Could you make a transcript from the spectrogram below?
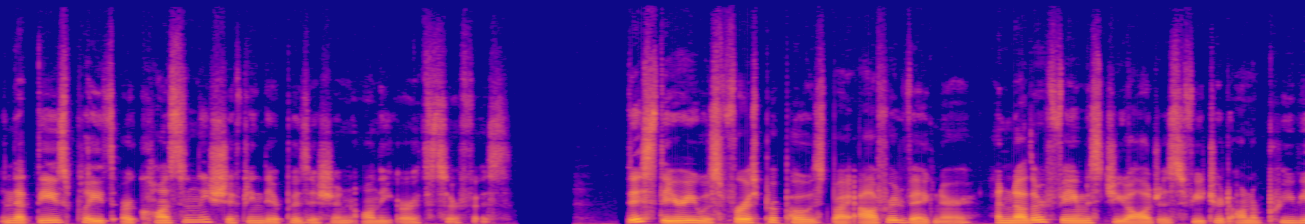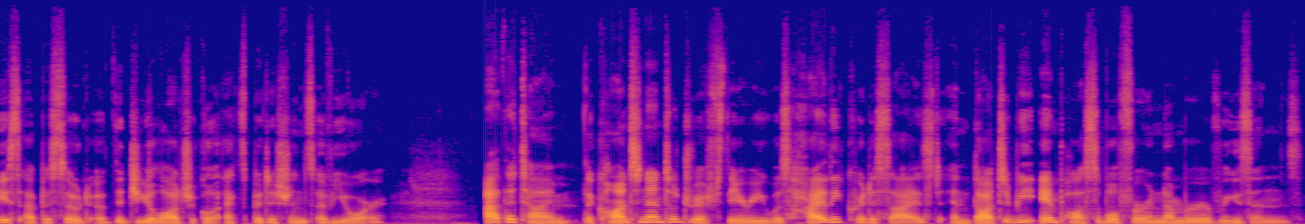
and that these plates are constantly shifting their position on the Earth's surface. This theory was first proposed by Alfred Wegener, another famous geologist featured on a previous episode of the Geological Expeditions of Yore. At the time, the continental drift theory was highly criticized and thought to be impossible for a number of reasons.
